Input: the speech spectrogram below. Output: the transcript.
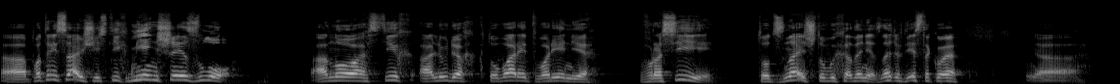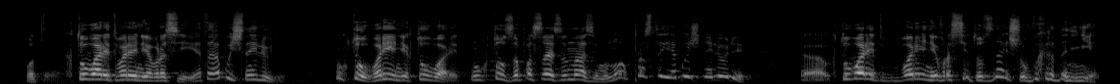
э, потрясающий стих «Меньшее зло». Оно стих о людях, кто варит варенье в России, тот знает, что выхода нет. Знаете, вот есть такое, э, вот кто варит варенье в России? Это обычные люди. Ну кто, варенье кто варит? Ну кто запасается на зиму? Ну простые обычные люди. Э, кто варит варенье в России, тот знает, что выхода нет.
